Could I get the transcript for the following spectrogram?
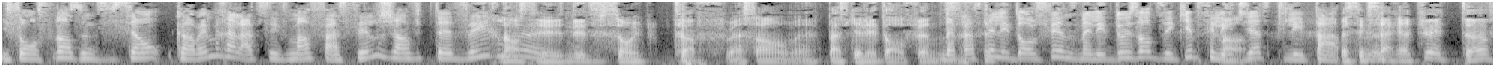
Ils sont aussi dans une division quand même relativement facile, j'ai envie de te dire. Non, c'est une édition tough, me semble, parce que les Dolphins. Ben, parce que les Dolphins, mais les deux autres équipes, c'est les. Jets puis les Pats. Ben, c'est que ça aurait pu être tough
